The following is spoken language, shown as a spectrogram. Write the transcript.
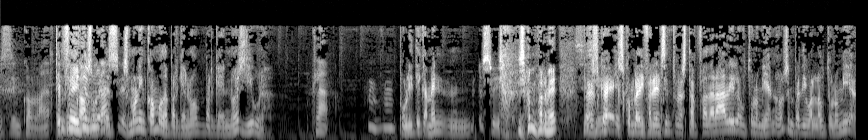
és incòmode. Temps és cedit és, incòmode. és, és molt incòmode perquè no, perquè no és lliure. Clar. Políticament, mm, si se'm permet, Sí, però és sí. que és com la diferència entre un estat federal i l'autonomia, no? Sempre diuen l'autonomia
